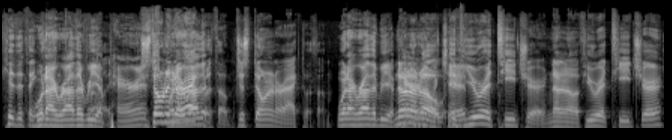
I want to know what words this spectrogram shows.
Kid that thinks Would he's I a cat, rather be a parent? Just don't Would I interact rather- with them. Just don't interact with them. Would I rather be a No, no, parent no. If you're a teacher, no, no, no. If you were a teacher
